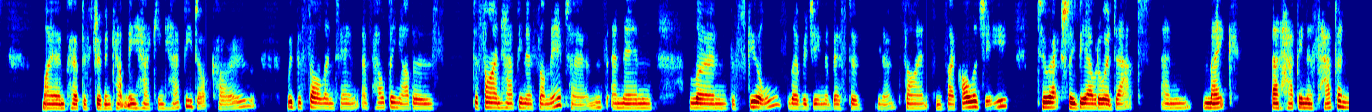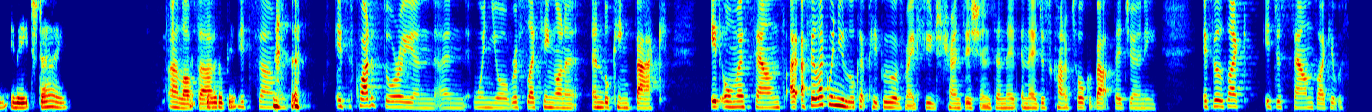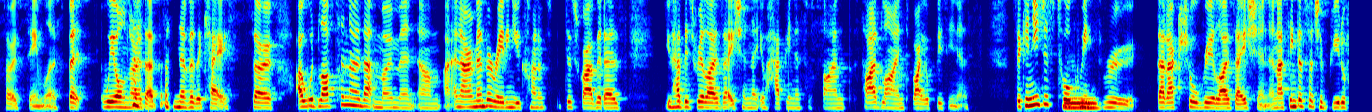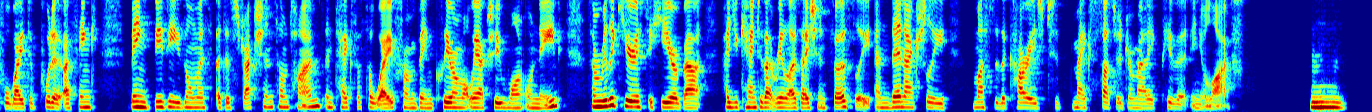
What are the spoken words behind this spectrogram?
my own purpose driven company, hackinghappy.co, with the sole intent of helping others define happiness on their terms and then learn the skills leveraging the best of you know science and psychology to actually be able to adapt and make that happiness happen in each day. I love That's that. it's um it's quite a story and and when you're reflecting on it and looking back it almost sounds I, I feel like when you look at people who have made huge transitions and they and they just kind of talk about their journey it feels like it just sounds like it was so seamless, but we all know that's never the case. So I would love to know that moment. Um, and I remember reading you kind of describe it as you had this realization that your happiness was signed, sidelined by your busyness. So can you just talk mm. me through that actual realization? And I think that's such a beautiful way to put it. I think being busy is almost a distraction sometimes and takes us away from being clear on what we actually want or need. So I'm really curious to hear about how you came to that realization firstly and then actually muster the courage to make such a dramatic pivot in your life? Mm.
